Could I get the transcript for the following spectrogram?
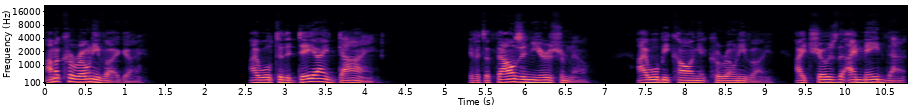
I'm a Coronavi guy. I will to the day I die, if it's a thousand years from now, I will be calling it Coronavi. I chose that. I made that.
